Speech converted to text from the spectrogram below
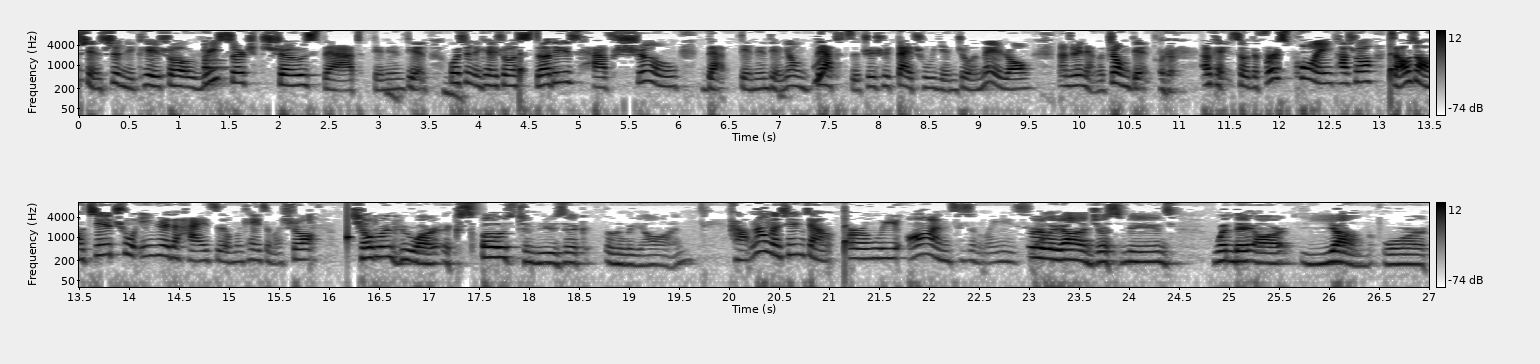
显示，你可以说 research shows that 点点点，或是你可以说 studies have shown that 点点点，用 that 子句去带出研究的内容。那这边两个重点。 Okay. Okay, so the first point，他说早早接触音乐的孩子，我们可以怎么说？ Children who are exposed to music early on. 好，那我们先讲 early on 是什么意思？ Early on just means when they are young, or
